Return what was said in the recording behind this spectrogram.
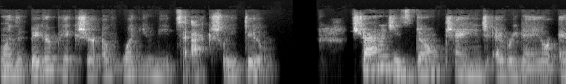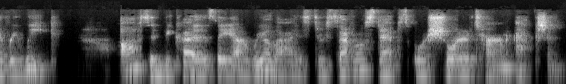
on the bigger picture of what you need to actually do. Strategies don't change every day or every week, often because they are realized through several steps or shorter term actions,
